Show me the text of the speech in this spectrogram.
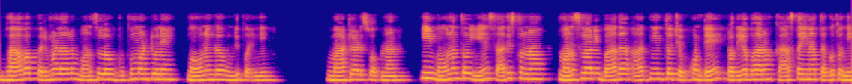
భావ పరిమళాలు మనసులో గుప్పుమంటూనే మౌనంగా ఉండిపోయింది. మాట్లాడు స్వప్న ఈ మౌనంతో ఏం సాధిస్తున్నావు? మనసులోని బాధ ఆత్మీయులతో చెప్పుకుంటే హృదయభారం కాస్తైనా తగ్గుతుంది.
